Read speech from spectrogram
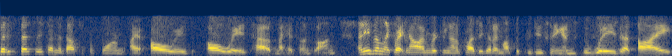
but especially if I'm about to perform, I always, always have my headphones on. And even like right now, I'm working on a project that I'm also producing, and the way that I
